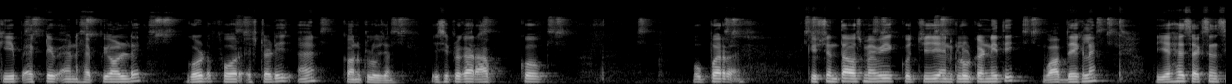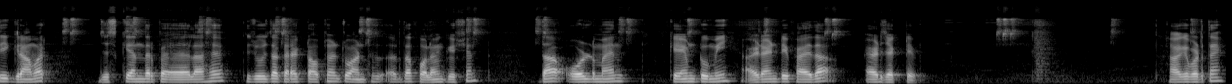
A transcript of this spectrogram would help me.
keep active and happy all day good for studies and conclusion इसी प्रकार आपको ऊपर क्वेश्चन था, उसमें भी कुछ चीज़ें इंक्लूड करनी थी, वो आप देख लें। यह है सेक्शन सी ग्रामर जिसके अंदर पहला है कि choose the correct option to answer the following question the old man came to me identify the adjective आगे बढ़ते हैं।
